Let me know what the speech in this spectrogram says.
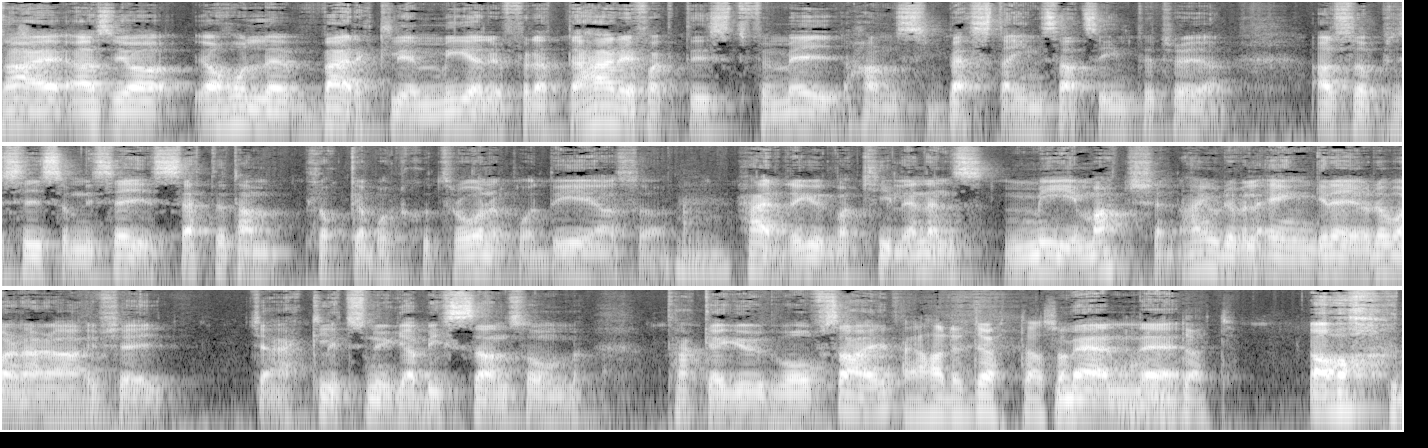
Nej alltså jag, jag håller verkligen med dig för att det här är faktiskt för mig hans bästa insats i Intertröjan. Alltså precis som ni säger, sättet han plockar bort Cotrone på, det är alltså... Mm. Herregud, var killen ens med i matchen? Han gjorde väl en grej och det var den här i och för sig jäkligt snygga bissan som tacka gud var offside. Jag hade dött alltså. Men... Jag hade dött. Ja, oh,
